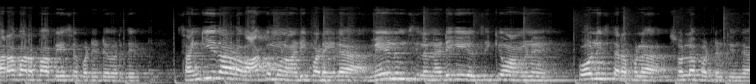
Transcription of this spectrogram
பரபரப்பாக பேசப்பட்டுட்டு வருது. சங்கீதாவோட வாக்குமூலம் அடிப்படையில் மேலும் சில நடிகைகள் சிக்குவாங்கன்னு போலீஸ் தரப்பில் சொல்லப்பட்டிருக்குங்க.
